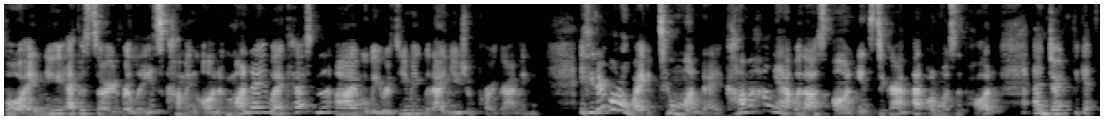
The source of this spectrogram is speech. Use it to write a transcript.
for a new episode release coming on Monday, where Kirsten and I will be resuming with our usual programming. If you don't want to wait till Monday, come hang out with us on Instagram at Onwards the Pod, and don't forget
